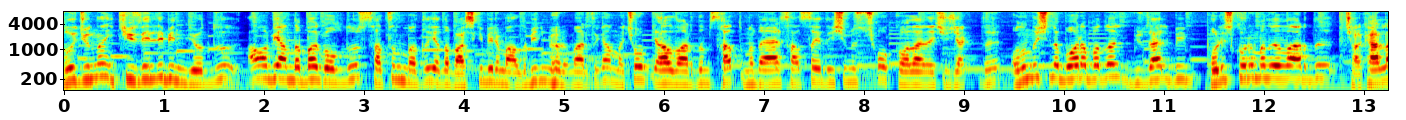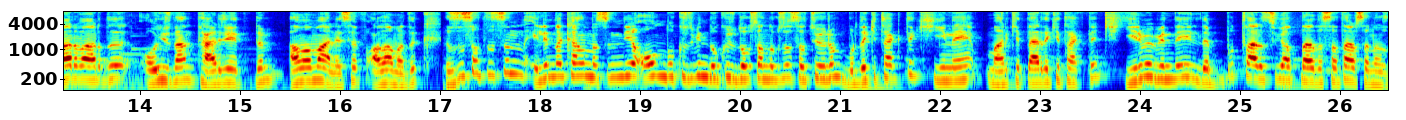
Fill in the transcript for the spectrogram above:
Doge'una 250 bin diyordu. Ama bir anda bug oldu satılmadı ya da başka biri mi aldı bilmiyorum artık ama çok yalvardım satmadı. Eğer satsaydı işimiz çok kolaylaşacaktı. Onun dışında bu arabada güzel bir polis korumalığı vardı. Çakarlar vardı. O yüzden tercih ettim. Ama maalesef alamadık. Hızlı satılsın elimde kalmasın diye 19.999'a satıyorum. Buradaki taktik yine marketlerdeki taktik. 20 bin de bu tarz fiyatlarda satarsanız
